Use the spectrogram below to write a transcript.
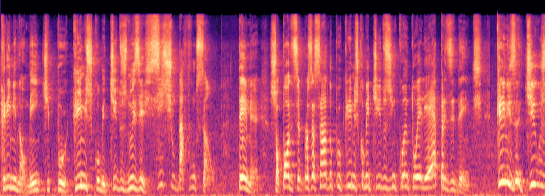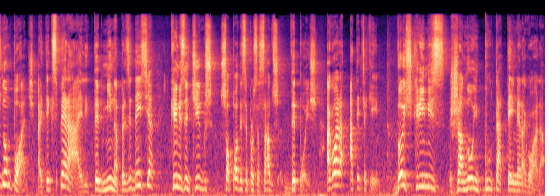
criminalmente por crimes cometidos no exercício da função. Temer só pode ser processado por crimes cometidos enquanto ele é presidente. Crimes antigos não pode, aí tem que esperar, ele termina a presidência, crimes antigos só podem ser processados depois. Agora, atente aqui. Dois crimes não imputa a Temer agora.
